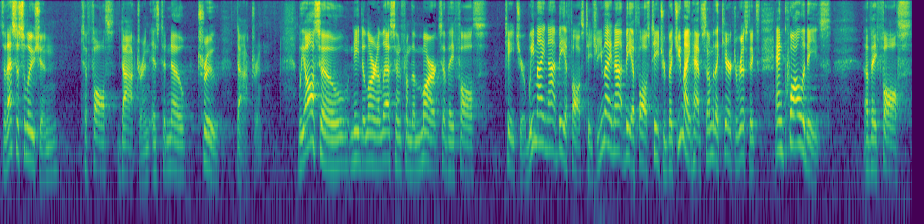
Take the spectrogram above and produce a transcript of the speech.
So that's the solution to false doctrine is to know true doctrine. We also need to learn a lesson from the marks of a false teacher. We might not be a false teacher. You might not be a false teacher, but you might have some of the characteristics and qualities of a false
